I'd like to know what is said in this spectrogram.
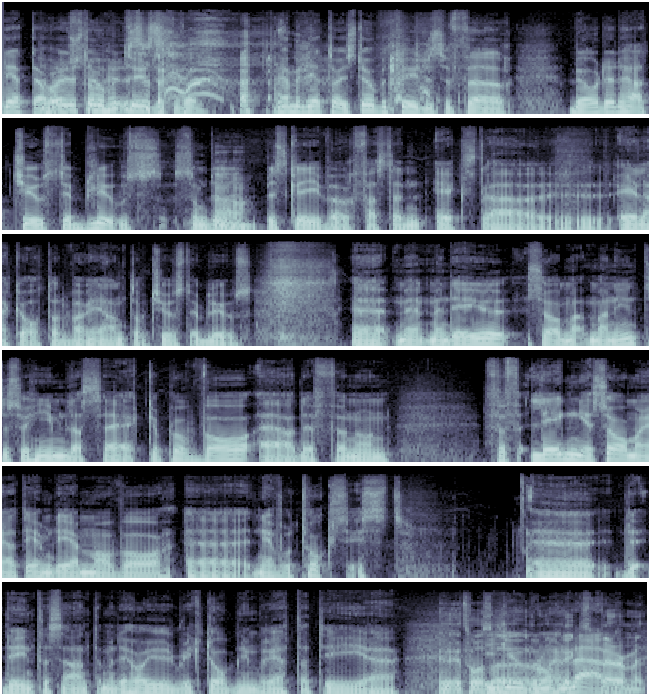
detta har ju stor betydelse för, ja, men detta har ju stor betydelse för både det här Tuesday Blues som du Ja. beskriver, fast en extra eh, elakartad variant av Tuesday Blues. Eh, Men, men det är ju så, man man är inte så himla säker på vad är det för någon för länge sa man ju att MDMA var eh, neurotoxiskt. Eh, det, det är intressanta, men det har ju Rick Doblin berättat i, eh, It was i a Huberman wrong Lab. experiment.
